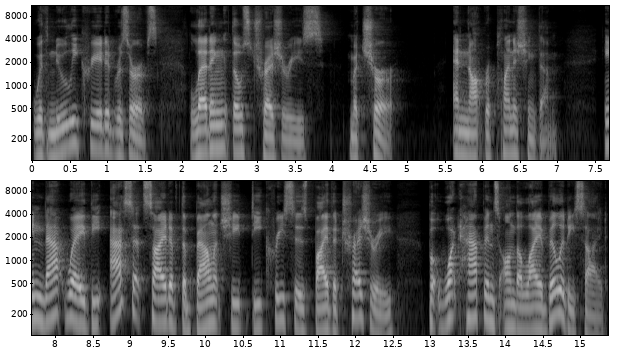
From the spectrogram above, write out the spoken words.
with newly created reserves, letting those treasuries mature and not replenishing them. In that way, the asset side of the balance sheet decreases by the Treasury, but what happens on the liability side?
